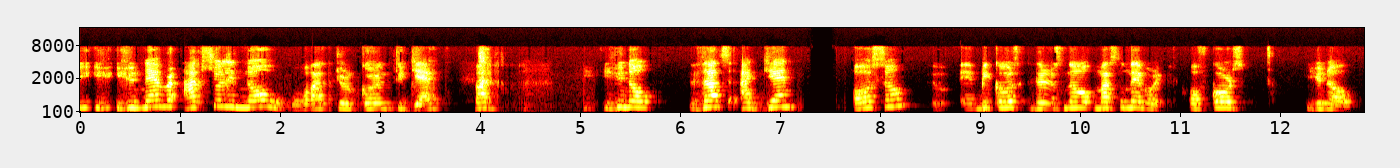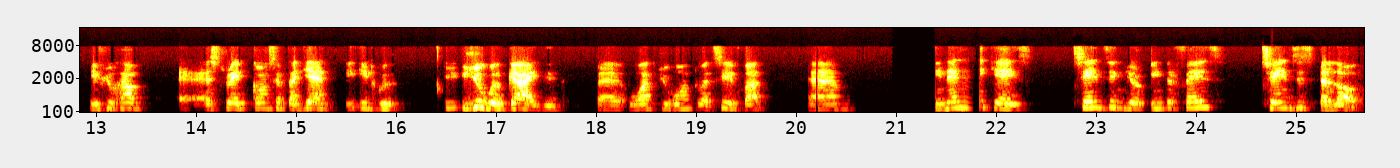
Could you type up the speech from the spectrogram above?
you, you, never actually know what you're going to get, but you know that's again awesome eh, because there's no muscle memory. Of course, you know if you have a straight concept again, it, it will you will guide it uh, what you want to achieve. But um, in any case, changing your interface changes a lot.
